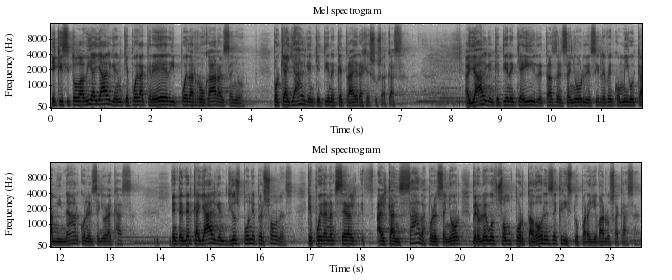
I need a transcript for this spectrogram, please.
Y que si todavía hay alguien que pueda creer y pueda rogar al Señor, porque hay alguien que tiene que traer a Jesús a casa. Hay alguien que tiene que ir detrás del Señor y decirle, ven conmigo y caminar con el Señor a casa. Entender que hay alguien, Dios pone personas que puedan ser alcanzadas por el Señor, pero luego son portadores de Cristo para llevarlos a casa.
